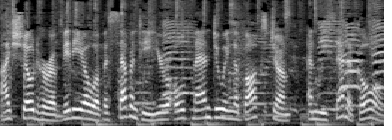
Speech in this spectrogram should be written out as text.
I showed her a video of a 70-year-old man doing a box jump, and we set a goal.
